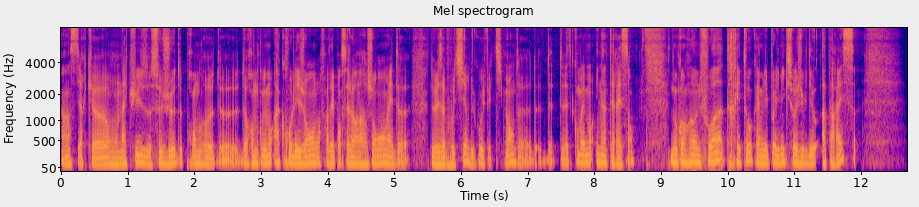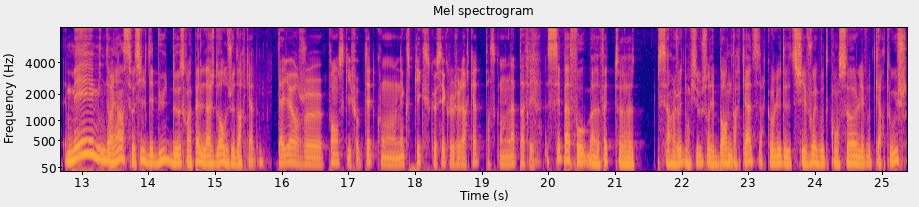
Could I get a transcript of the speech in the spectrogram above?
Hein, C'est-à-dire qu'on accuse ce jeu de prendre, de, rendre complètement accro les gens, leur faire dépenser leur argent et de, les abrutir, du coup, effectivement, d'être complètement inintéressant. Donc, encore une fois, très tôt, quand même, les polémiques sur les jeux vidéo apparaissent. Mais, mine de rien, c'est aussi le début de ce qu'on appelle l'âge d'or du jeu d'arcade. D'ailleurs, je pense qu'il faut peut-être qu'on explique ce que c'est que le jeu d'arcade parce qu'on ne l'a pas fait. C'est pas faux. Bah, en fait, euh, c'est un jeu donc, qui se joue sur des bornes d'arcade, c'est-à-dire qu'au lieu d'être chez vous avec votre console et votre cartouche,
